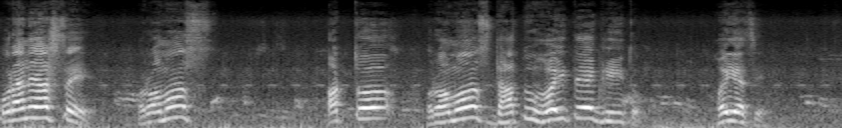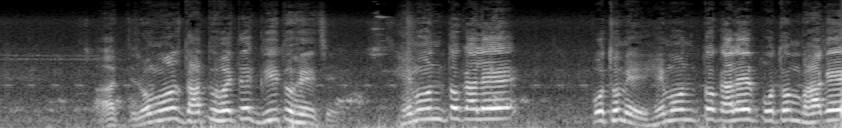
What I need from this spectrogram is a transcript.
কোরআনে আসছে, রমস, অর্থ রমস ধাতু হইতে গৃহীত, হইয়াছে। রমস ধাতু হইতে গৃহীত হয়েছে। হেমন্তকালে প্রথমে, হেমন্তকালের প্রথম ভাগে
